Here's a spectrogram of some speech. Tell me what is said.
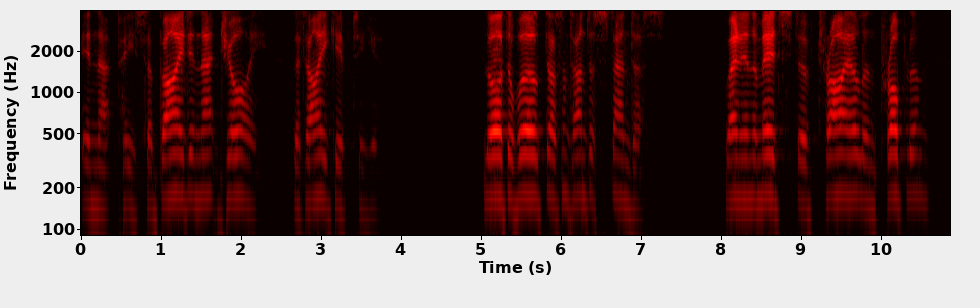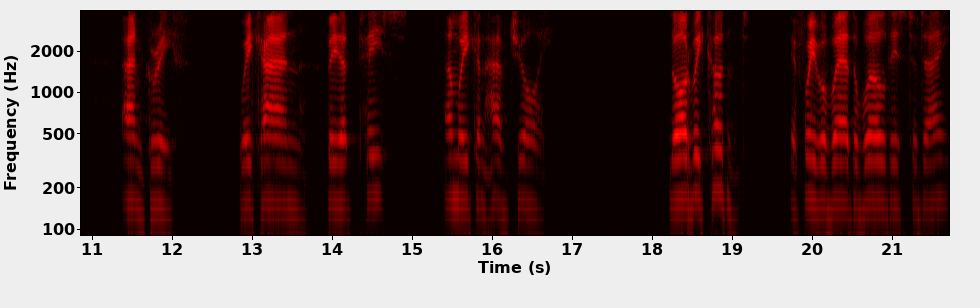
in that peace, abide in that joy that I give to you. Lord, the world doesn't understand us when, in the midst of trial and problem and grief, we can be at peace and we can have joy. Lord, we couldn't if we were where the world is today,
